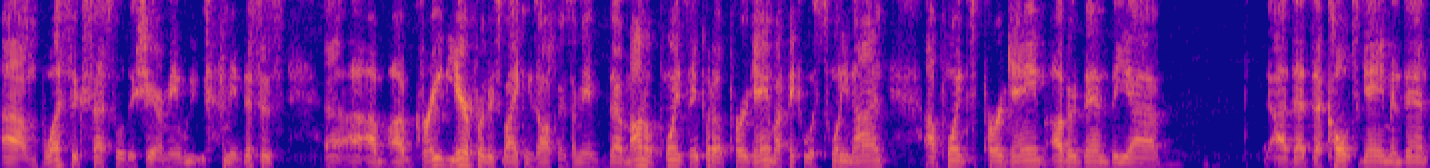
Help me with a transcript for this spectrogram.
um, was successful this year. I mean, we, I mean, this is a, a, great year for this Vikings offense. I mean, the amount of points they put up per game, I think it was 29 uh, points per game, other than the uh, uh, that the Colts game, and then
